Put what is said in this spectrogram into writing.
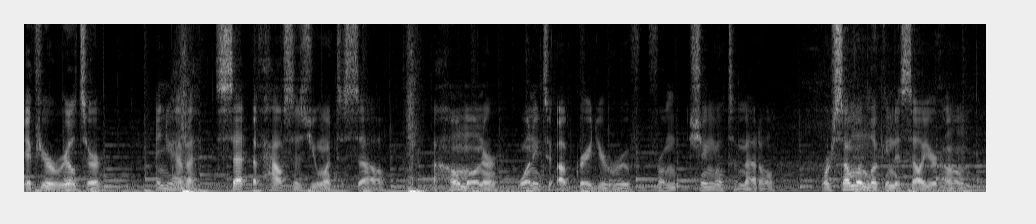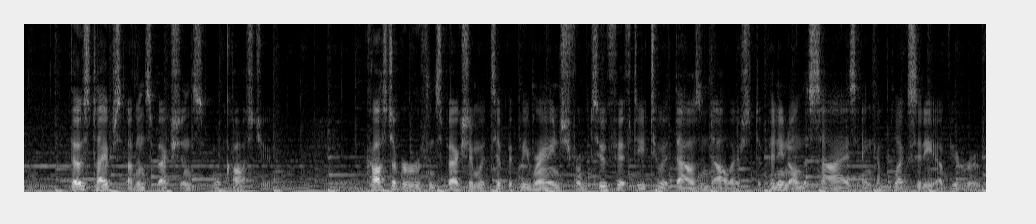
If you're a realtor and you have a set of houses you want to sell, a homeowner wanting to upgrade your roof from shingle to metal, or someone looking to sell your home, those types of inspections will cost you. Cost of a roof inspection would typically range from 250 to $1,000 depending on the size and complexity of your roof,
